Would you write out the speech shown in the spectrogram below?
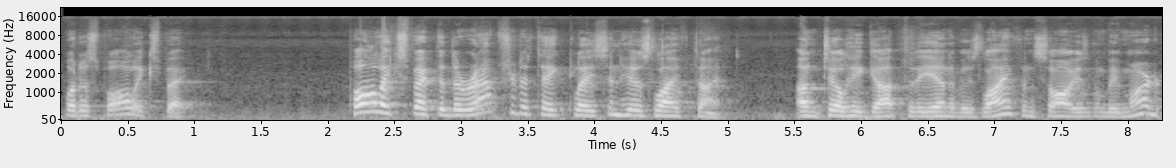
What does Paul expect? Paul expected the rapture to take place in his lifetime until he got to the end of his life and saw he was going to be martyred.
